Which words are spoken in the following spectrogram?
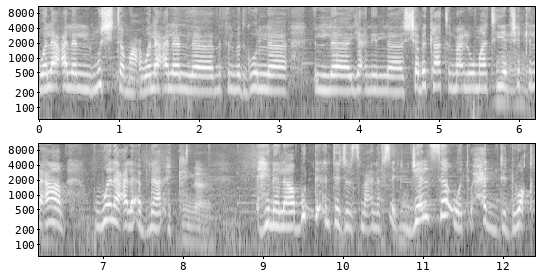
ولا على المجتمع ولا على مثل ما تقول ال- يعني الشبكات المعلوماتية بشكل عام ولا على أبنائك. نعم. هنا لابد أن تجلس مع نفسك جلسة وتحدد وقت.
